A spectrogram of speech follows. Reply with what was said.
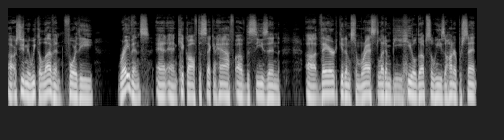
uh, excuse me, week eleven for the Ravens and and kick off the second half of the season uh, there, get him some rest, let him be healed up so he's 100%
